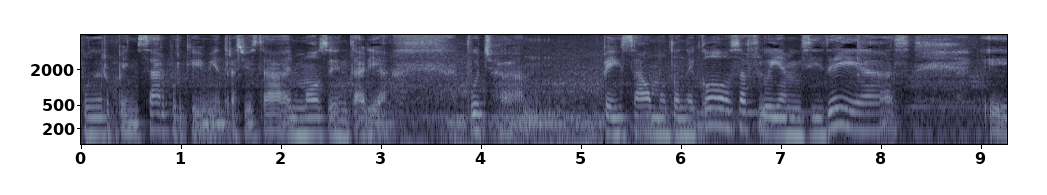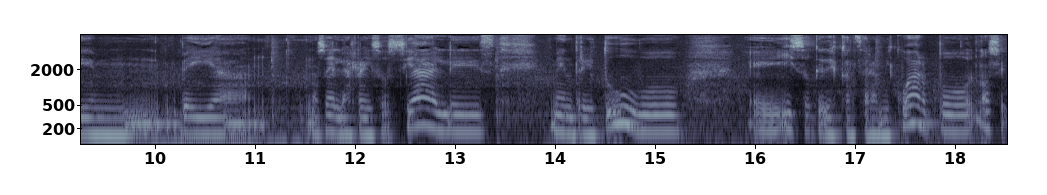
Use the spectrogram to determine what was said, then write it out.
poder pensar, porque mientras yo estaba en modo sedentaria, pucha, pensaba un montón de cosas, fluían mis ideas, em, veía, no sé, las redes sociales, me entretuvo, eh, hizo que descansara mi cuerpo, no sé.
